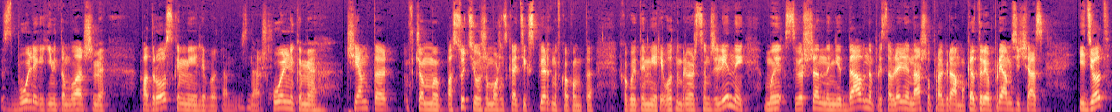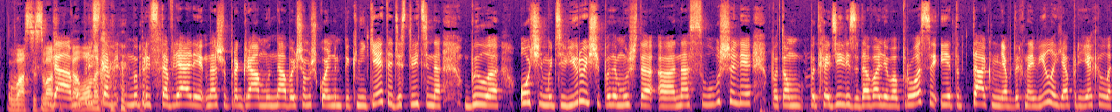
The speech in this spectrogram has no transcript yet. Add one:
с более какими-то младшими подростками, либо там, не знаю, школьниками, чем-то, в чем мы, по сути, уже, можно сказать, экспертны в, каком-то, в какой-то мере. Вот, например, с Анжелиной мы совершенно недавно представляли нашу программу, которая прямо сейчас идет у вас из ваших да, колонок? Да, мы, представ... мы представляли нашу программу на Большом школьном пикнике. Это действительно было очень мотивирующе, потому что э, нас слушали, потом подходили, задавали вопросы, и это так меня вдохновило. Я приехала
